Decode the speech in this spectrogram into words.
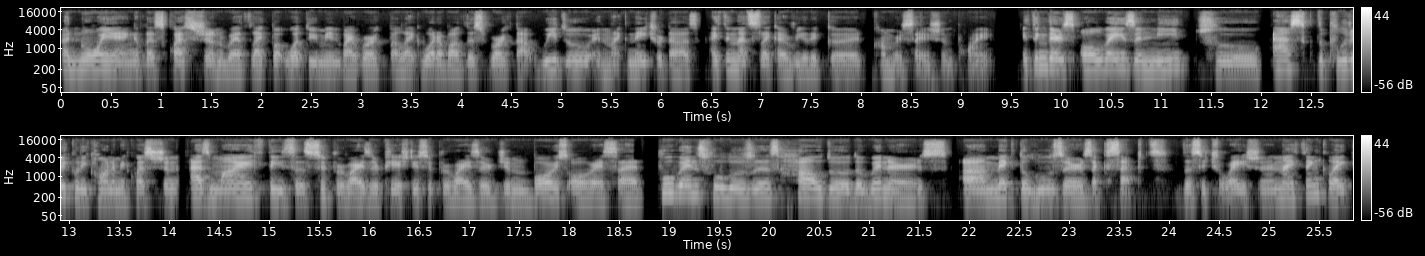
annoying this question with like but what do you mean by work? But like what about this work that we do and like nature does? I think that's like a really good conversation point I think there's always a need to ask the political economy question. As my thesis supervisor, PhD supervisor Jim Boyce always said, who wins, who loses? How do the winners uh, make the losers accept the situation? And I think, like,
